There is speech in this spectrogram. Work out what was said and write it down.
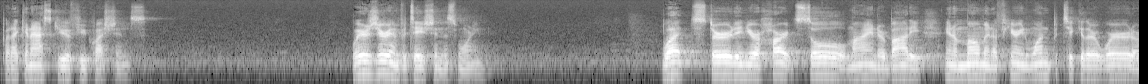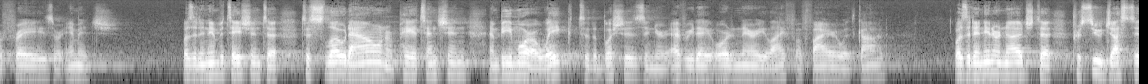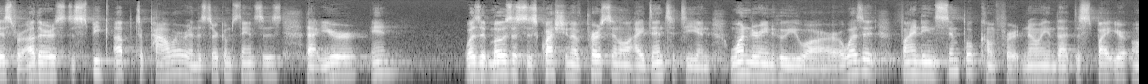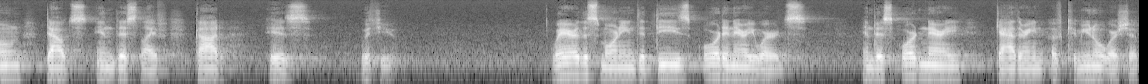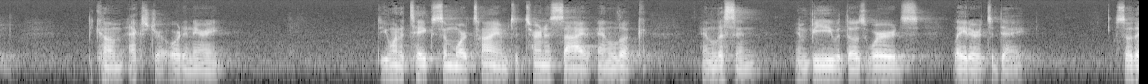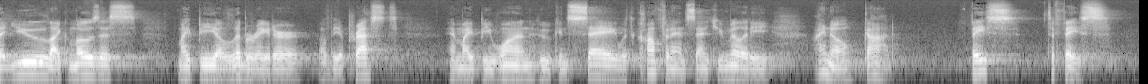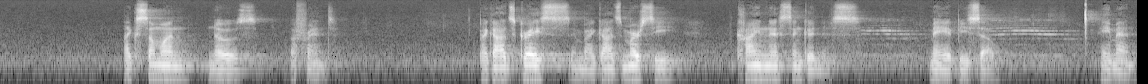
but I can ask you a few questions. Where's your invitation this morning? What stirred in your heart, soul, mind, or body in a moment of hearing one particular word or phrase or image? Was it an invitation to, to slow down or pay attention and be more awake to the bushes in your everyday, ordinary life of fire with God? Was it an inner nudge to pursue justice for others, to speak up to power in the circumstances that you're in? Was it Moses' question of personal identity and wondering who you are? Or was it finding simple comfort knowing that despite your own doubts in this life, God is with you? Where this morning did these ordinary words in this ordinary gathering of communal worship become extraordinary? Do you want to take some more time to turn aside and look and listen and be with those words later today? So that you, like Moses, might be a liberator of the oppressed and might be one who can say with confidence and humility, I know God, face to face like someone knows a friend. By God's grace and by God's mercy, kindness, and goodness, may it be so. Amen.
